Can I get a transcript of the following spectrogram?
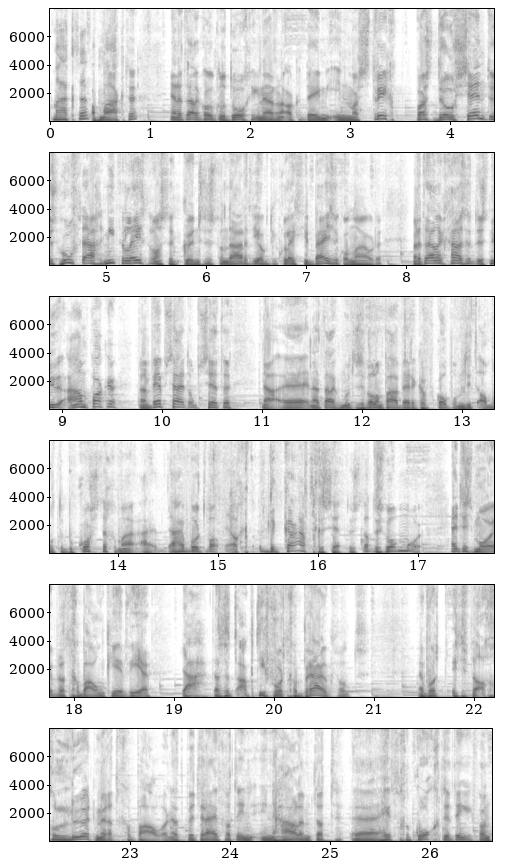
maakte. maakte. En uiteindelijk ook nog doorging naar een academie in Maastricht. Was docent, dus hoeft eigenlijk niet te leven van zijn kunst. Dus vandaar dat hij ook die collectie bij zich kon houden. Maar uiteindelijk gaan ze het dus nu aanpakken. Een website opzetten. Nou, eh, en uiteindelijk moeten ze wel een paar werken verkopen om dit allemaal te bekostigen. Maar hij, hij wordt wel echt op de kaart gezet. Dus dat is wel mooi. En het is mooi dat het gebouw een keer weer... Ja, dat het actief wordt gebruikt. Want er wordt, het is wel geleurd met het gebouw. En dat bedrijf wat in, in Haarlem dat eh, heeft gekocht... dan denk ik van,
